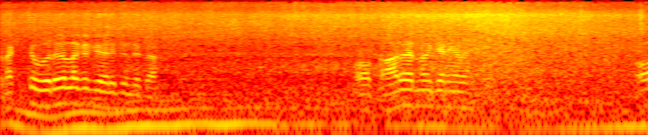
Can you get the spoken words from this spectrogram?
ഇവിടെയൊക്കെ വീടുകളിലൊക്കെ കയറിയിട്ടുണ്ട് കേട്ടോ. ഓ കാറ് വരണമൊക്കെയാണ് നോക്കിയാണ് ഓ.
